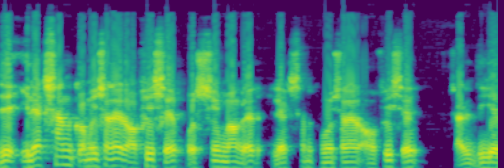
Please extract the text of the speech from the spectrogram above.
যে ইলেকশন কমিশনের অফিসে পশ্চিমবঙ্গের ইলেকশন কমিশনের অফিসে চারিদিকে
